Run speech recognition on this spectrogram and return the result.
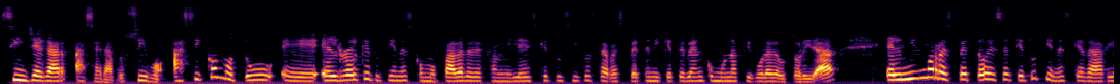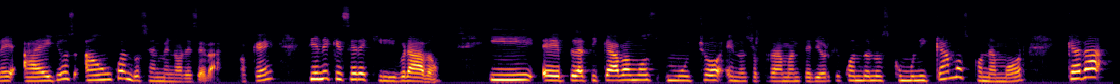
sin llegar a ser abusivo. Así como tú, eh, el rol que tú tienes como padre de familia es que tus hijos te respeten y que te vean como una figura de autoridad, el mismo respeto es el que tú tienes que darle a ellos aun cuando sean menores de edad, ¿ok? Tiene que ser equilibrado. Y eh, platicábamos mucho en nuestro programa anterior que cuando nos comunicamos con amor, cada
